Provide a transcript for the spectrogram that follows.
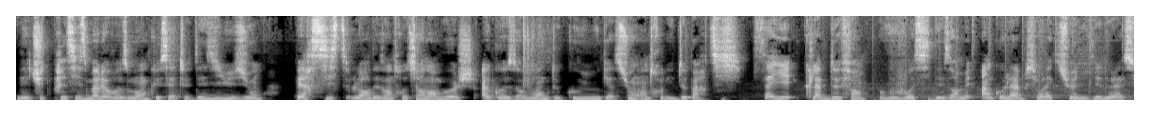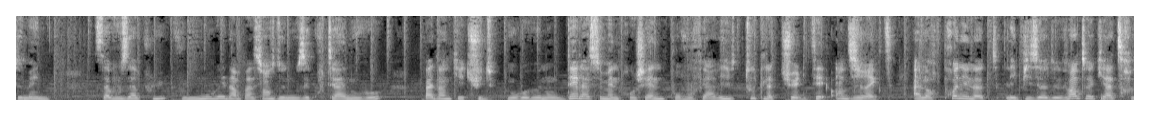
L'étude précise malheureusement que cette désillusion persiste lors des entretiens d'embauche à cause d'un manque de communication entre les deux parties. Ça y est, clap de fin, vous voici désormais incollable sur l'actualité de la semaine. Ça vous a plu? Vous mourrez d'impatience de nous écouter à nouveau pas d'inquiétude, nous revenons dès la semaine prochaine pour vous faire vivre toute l'actualité en direct. Alors prenez note, l'épisode 24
